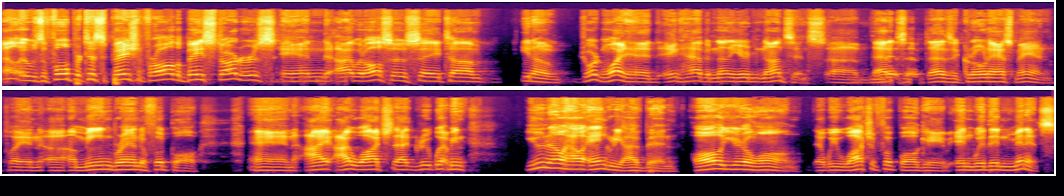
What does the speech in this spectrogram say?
Well, it was a full participation for all the base starters, and I would also say, Tom, you know, Jordan Whitehead ain't having none of your nonsense. Uh, that is a that is a grown ass man playing a, a, mean brand of football, and I I watched that group. I mean, you know how angry I've been all year long that we watch a football game and within minutes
